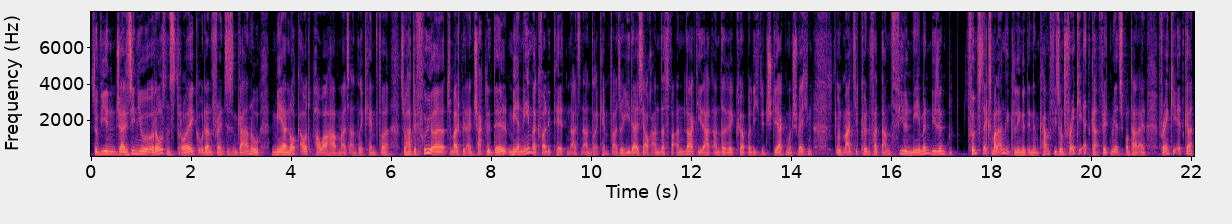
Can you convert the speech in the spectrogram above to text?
so wie ein Jairzinho Rosenstreuk oder ein Francis Ngannou mehr Knockout-Power haben als andere Kämpfer. So hatte früher zum Beispiel ein ein Chuck Liddell mehr Nehmerqualitäten als ein anderer Kämpfer. Also jeder ist ja auch anders veranlagt, jeder hat andere körperliche Stärken und Schwächen und manche können verdammt viel nehmen, die sind fünf, sechs Mal angeklingelt in dem Kampf, wie so ein Frankie Edgar, fällt mir jetzt spontan ein. Frankie Edgar,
